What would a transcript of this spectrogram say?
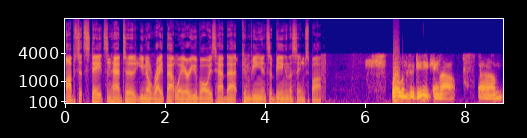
opposite states and had to, you know, write that way, or you've always had that convenience of being in the same spot? Well, when Houdini came out, um,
